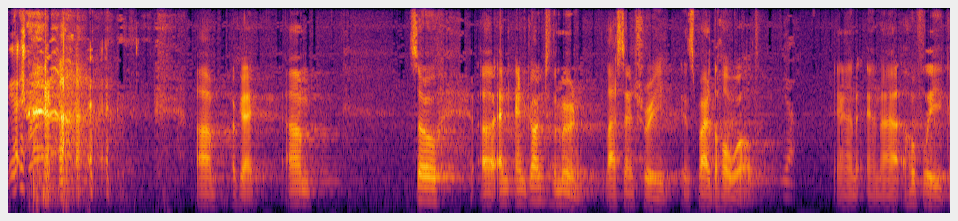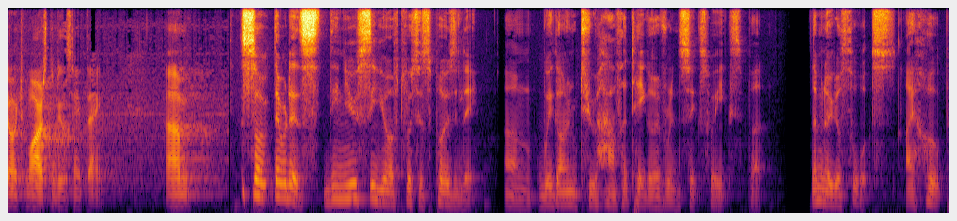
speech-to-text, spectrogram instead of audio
um, okay. Um, so, uh, and, and going to the moon last century inspired the whole world. And, and uh, hopefully going to Mars can do the same thing. So there it is, the new CEO of Twitter supposedly. Um, we're going to have her take over in six weeks, but let me know your thoughts. I hope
